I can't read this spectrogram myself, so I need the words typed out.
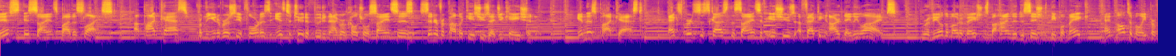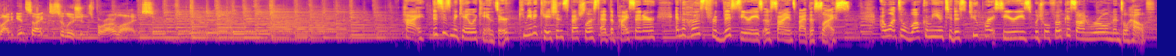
This is Science by the Slice, a podcast from the University of Florida's Institute of Food and Agricultural Sciences Center for Public Issues Education. In this podcast, experts discuss the science of issues affecting our daily lives, reveal the motivations behind the decisions people make, and ultimately provide insight to solutions for our lives. Hi, this is Michaela Kanzer, Communications Specialist at the PIE Center and the host for this series of Science by the Slice. I want to welcome you to this two part series, which will focus on rural mental health.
